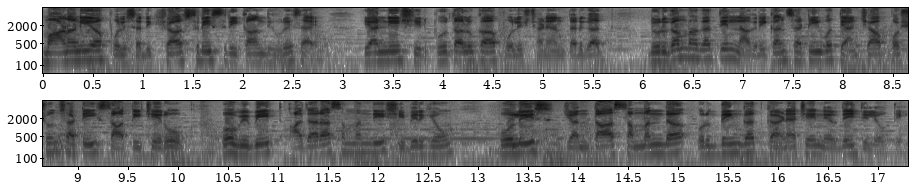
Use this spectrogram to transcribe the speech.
माननीय पोलीस अधीक्षक श्री श्रीकांत धिवरे साहेब यांनी शिरपूर तालुका पोलीस ठाण्याअंतर्गत दुर्गम भागातील नागरिकांसाठी व त्यांच्या पशूंसाठी साथीचे रोग व विविध आजारासंबंधी शिबिर घेऊन पोलीस जनता संबंध वृद्धिंगत करण्याचे निर्देश दिले होते.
